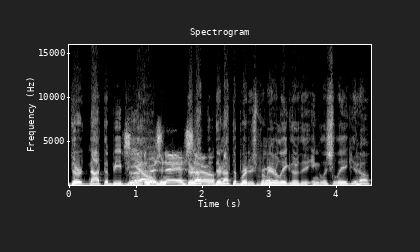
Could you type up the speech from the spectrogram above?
they're not the BPL. not Division A, they're not they're not the British Premier League. They're the English league. You know,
